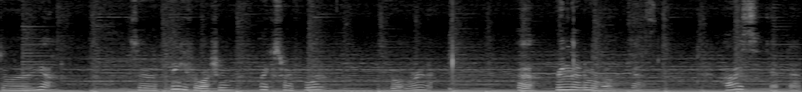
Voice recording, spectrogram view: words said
So uh, yeah. So thank you for watching. Like, subscribe for more. Over and out. Uh, ring that doorbell. Yes. I always get that.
